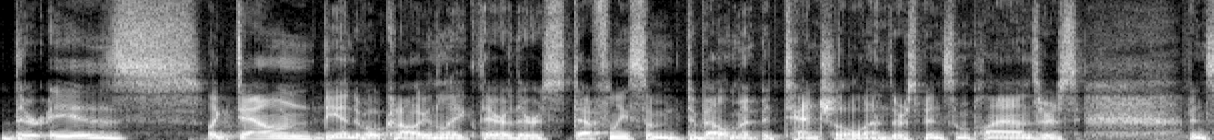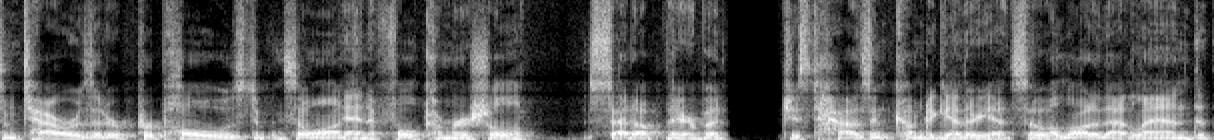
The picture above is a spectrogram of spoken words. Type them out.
There is like down the end of Okanagan Lake there, there's definitely some development potential and there's been some plans. There's been some towers that are proposed and so on and a full commercial setup there, but just hasn't come together yet. So a lot of that land that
